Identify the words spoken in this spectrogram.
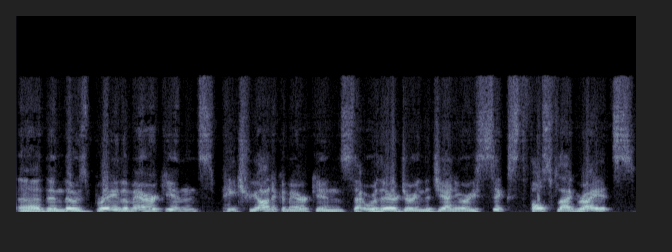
uh, than those brave Americans, patriotic Americans that were there during the January 6th false flag riots.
